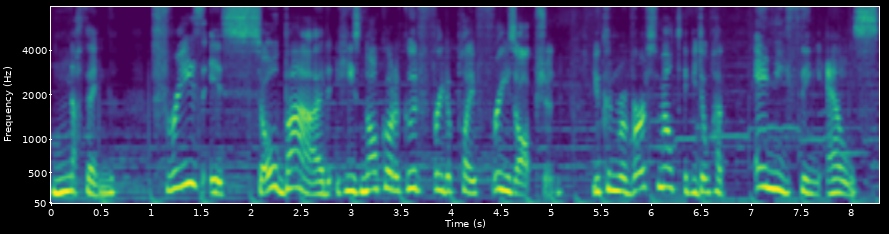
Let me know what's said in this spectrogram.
Nothing. Freeze is so bad, he's not got a good free to play freeze option. You can reverse melt if you don't have anything else.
